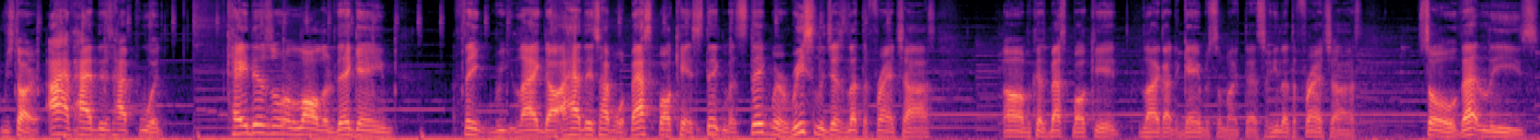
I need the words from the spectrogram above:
restarted. I have had this happen with K Dizzle and Lawler. Their game, I think, lagged out. I had this happen with Basketball Kid Stigma. Stigma recently just left the franchise um, because Basketball Kid lagged out the game or something like that. So he left the franchise. So that leaves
